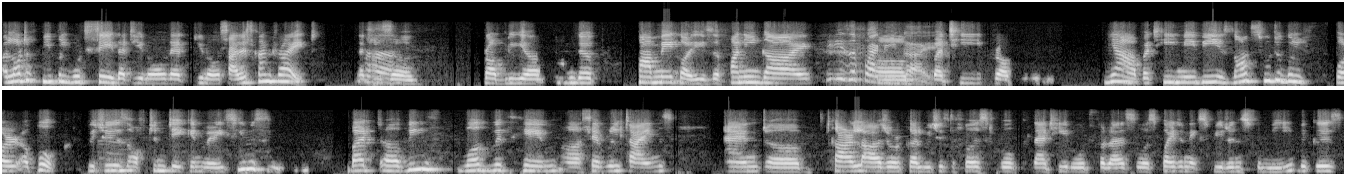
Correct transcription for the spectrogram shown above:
a lot of people would say that you know that you know Cyrus can't write, that uh-huh. he's a probably a the comic or he's a funny guy. He's a funny um, guy, but he probably yeah, but he maybe is not suitable for a book, which is mm-hmm. often taken very seriously. But uh, we've worked with him uh, several times, and uh, Karl Aaj Aur Kal, which is the first book that he wrote for us, was quite an experience for me because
